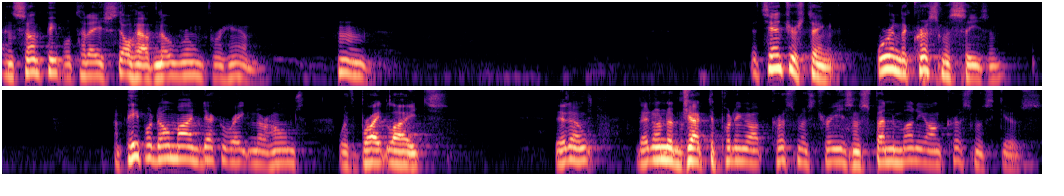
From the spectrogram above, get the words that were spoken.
And some people today still have no room for him. Hmm. It's interesting. We're in the Christmas season, and people don't mind decorating their homes with bright lights. They don't, they don't object to putting up Christmas trees and spending money on Christmas gifts.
